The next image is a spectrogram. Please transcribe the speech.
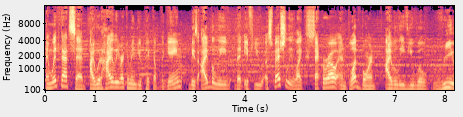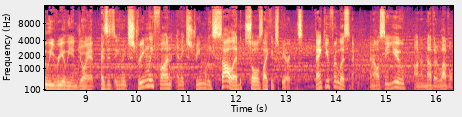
And with that said, I would highly recommend you pick up the game because I believe that if you especially like Sekiro and Bloodborne, I believe you will really, really enjoy it as it's an extremely fun and extremely solid Souls like experience. Thank you for listening, and I'll see you on another level.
